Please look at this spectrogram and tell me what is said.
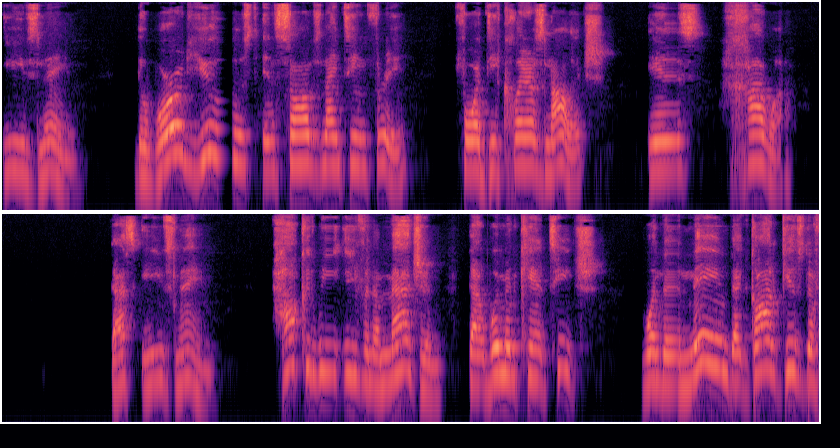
Eve's name. The word used in Psalms 19.3 for declares knowledge is Chawa. That's Eve's name. How could we even imagine that women can't teach when the name that God gives the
